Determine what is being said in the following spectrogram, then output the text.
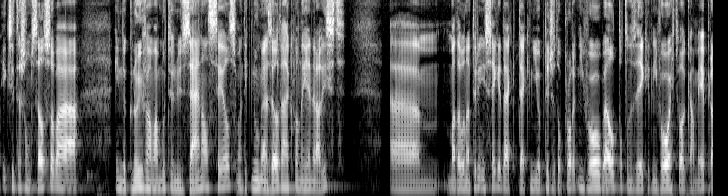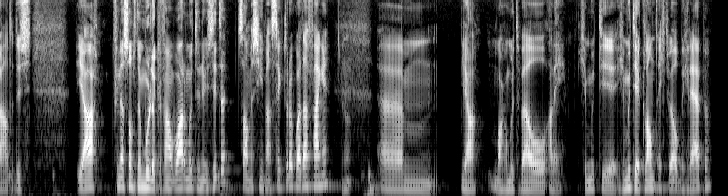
Ik zit er soms zelfs zo wat in de knoei van wat moeten we nu zijn als sales, want ik noem mijzelf eigenlijk wel een generalist. Um, maar dat wil natuurlijk niet zeggen dat ik, dat ik niet op digital product niveau wel tot een zeker niveau echt wel kan meepraten. Dus ja, ik vind dat soms een moeilijke van waar moeten we nu zitten. Het zal misschien van sector ook wat afhangen. Ja, um, ja maar je moet wel... Allez, je moet, die, je moet die klant echt wel begrijpen,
